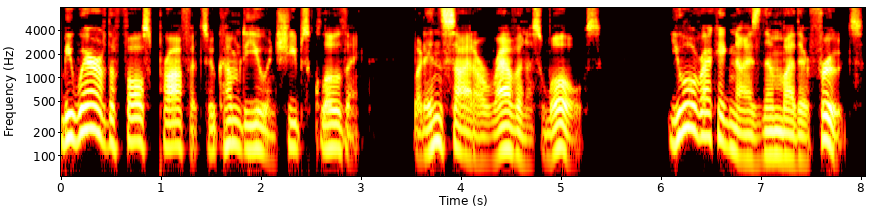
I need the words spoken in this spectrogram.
Beware of the false prophets who come to you in sheep's clothing, but inside are ravenous wolves. You will recognize them by their fruits.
